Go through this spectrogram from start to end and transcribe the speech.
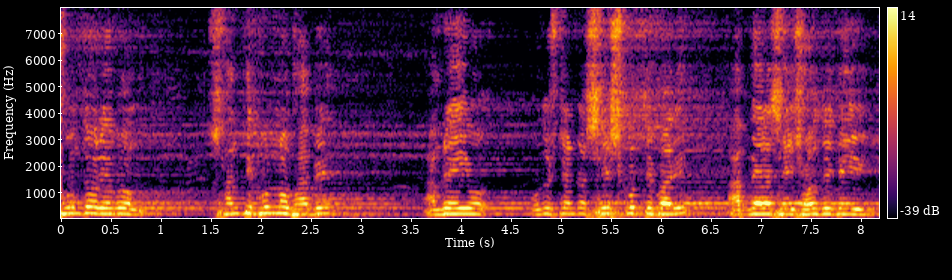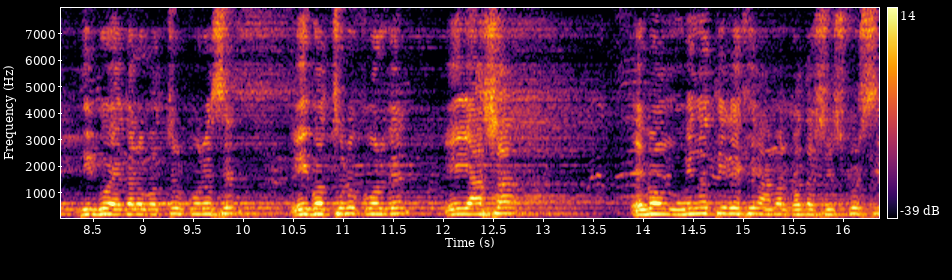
সুন্দর এবং শান্তিপূর্ণভাবে আমরা এই অনুষ্ঠানটা শেষ করতে পারি, আপনারা সেই সহযোগিতা এই দীর্ঘ এগারো বছর করেছেন, এই বছরও করবেন। এই আশা এবং মিনতি রেখে আমার কথা শেষ করছি।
